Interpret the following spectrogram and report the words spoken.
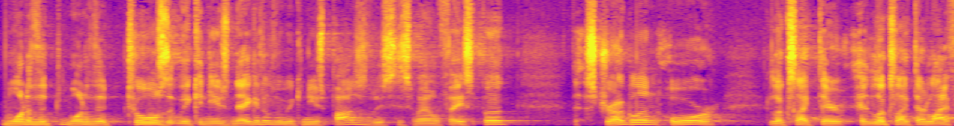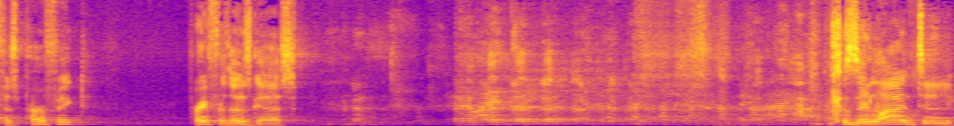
one of the one of the tools that we can use negatively, we can use positively. See somebody on Facebook that's struggling, or it looks like their it looks like their life is perfect. Pray for those guys. Because they're lying to you.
